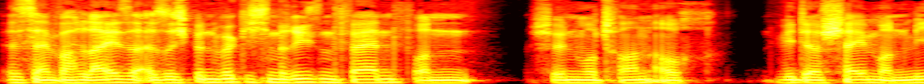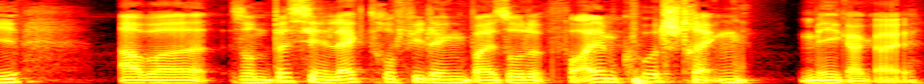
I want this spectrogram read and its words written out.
es ist einfach leise. Also ich bin wirklich ein Riesenfan von schönen Motoren, auch wieder Shame on Me. Aber so ein bisschen Elektrofeeling bei so vor allem Kurzstrecken, mega geil.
